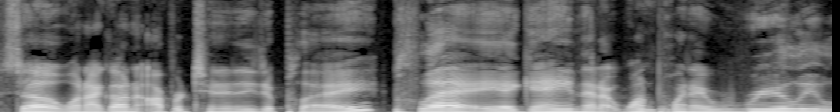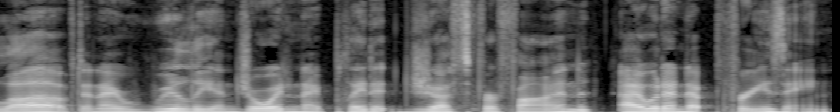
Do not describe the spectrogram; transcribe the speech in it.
So when I got an opportunity to play, play a game that at one point I really loved and I really enjoyed and I played it just for fun, I would end up freezing.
